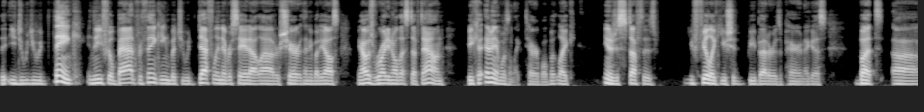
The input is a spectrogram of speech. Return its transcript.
that you do you would think and then you feel bad for thinking but you would definitely never say it out loud or share it with anybody else like I was writing all that stuff down because I mean it wasn't like terrible but like you know just stuff that's you feel like you should be better as a parent I guess but uh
